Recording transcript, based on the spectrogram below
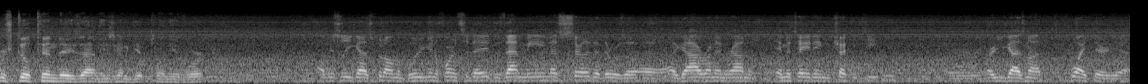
we're still 10 days out and he's going to get plenty of work. Obviously, you guys put on the blue uniforms today. Does that mean necessarily that there was a, a guy running around imitating Chuckie Keeton? Or are you guys not quite there yet?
